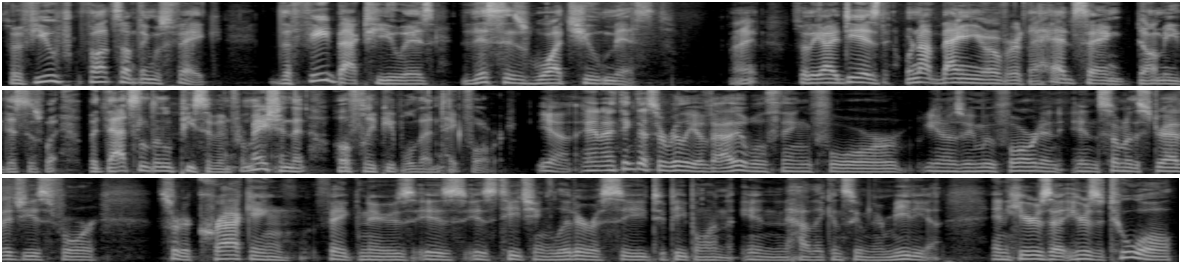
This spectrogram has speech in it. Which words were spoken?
So if you thought something was fake, the feedback to you is this is what you missed, right? So the idea is we're not banging you over the head saying, dummy, this is what, but that's a little piece of information that hopefully people then take forward. Yeah, and I think that's a really a valuable thing for you know as we move forward in, in some of the strategies for sort of cracking fake news is is teaching literacy to people in, in how they consume their media. And here's a here's a tool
